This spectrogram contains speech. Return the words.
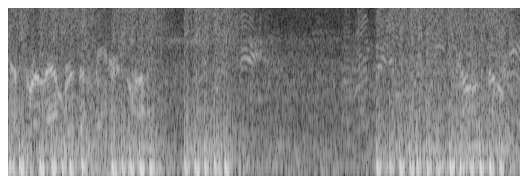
Just remember the meter's right. Come to me!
